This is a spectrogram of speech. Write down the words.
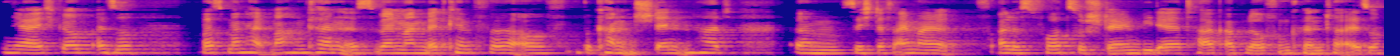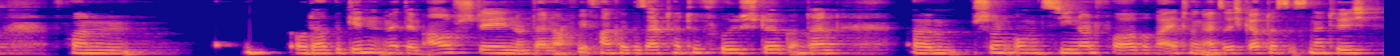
Ja, ich glaube, also was man halt machen kann, ist, wenn man Wettkämpfe auf bekannten Ständen hat, ähm, sich das einmal alles vorzustellen, wie der Tag ablaufen könnte. Also von oder beginnt mit dem Aufstehen und dann auch, wie Franke gesagt hatte, Frühstück und dann ähm, schon umziehen und Vorbereitung. Also ich glaube, das ist natürlich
